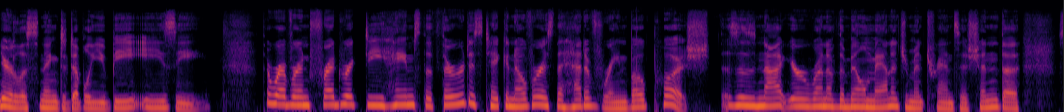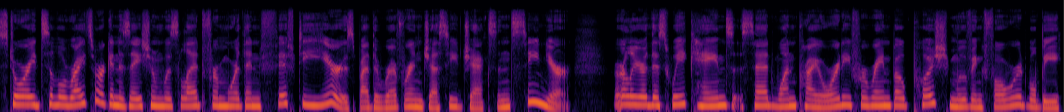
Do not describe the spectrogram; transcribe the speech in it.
You're listening to WBEZ. The Reverend Frederick D. Haynes III is taken over as the head of Rainbow Push. This is not your run of the mill management transition. The storied civil rights organization was led for more than 50 years by the Reverend Jesse Jackson Sr. Earlier this week, Haynes said one priority for Rainbow Push moving forward will be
